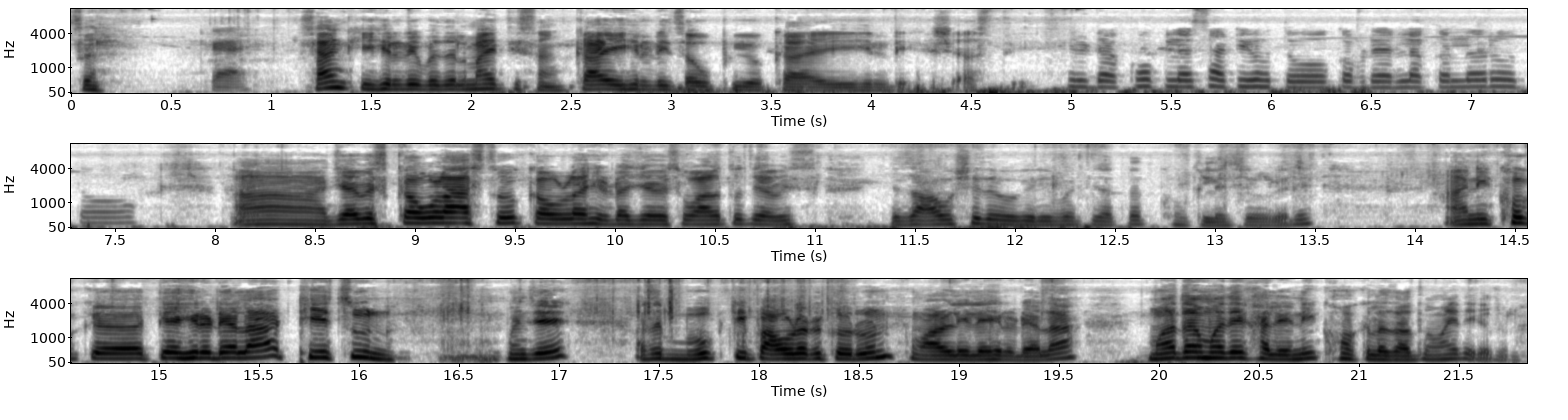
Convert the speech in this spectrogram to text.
चल. काय? सांग की हिरडीबद्दल माहिती सांग. काय हिरडीचा उपयोग काय हिरडी कशी असते? हिरडा खोकल्यासाठी होतो कपड्याला कलर होतो. हा ज्यावेळेस कवळा असतो कवळा हिरडा ज्यावेळेस वाळतो त्यावेळेस त्याचं औषधं वगैरे बनते जातात खोकल्याचे वगैरे. आणि खोक त्या हिरड्याला ठेचून म्हणजे असं भुकटी पावडर करून वाळलेल्या हिरड्याला मधामध्ये खाल्याने खोकला जातो माहिती आहे का तुला?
